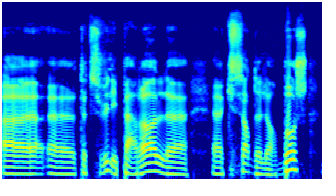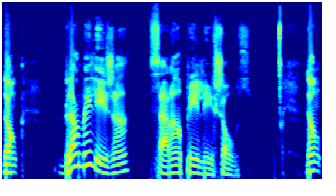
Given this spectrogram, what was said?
euh, euh as-tu vu les paroles euh, qui sortent de leur bouche? Donc, blâmer les gens, ça remplit les choses. Donc,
